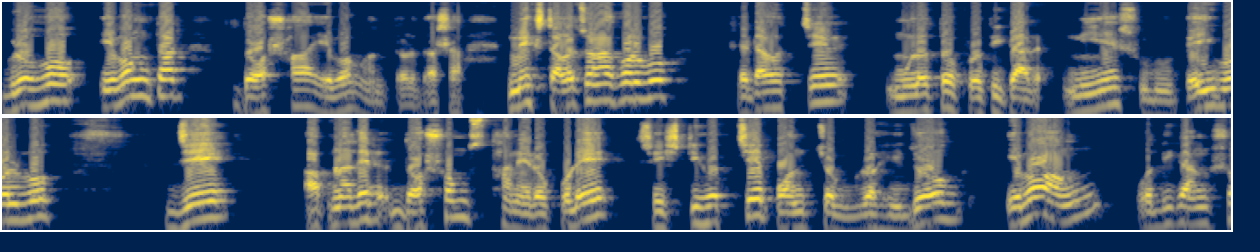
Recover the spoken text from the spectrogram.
গ্রহ এবং তার দশা এবং অন্তর্দশা। নেক্সট আলোচনা করব, সেটা হচ্ছে মূলত প্রতিকার নিয়ে শুরুতেই বলব যে আপনাদের দশম স্থানের ওপরে সৃষ্টি হচ্ছে পঞ্চগ্রহী যোগ এবং অধিকাংশ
